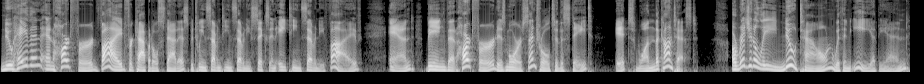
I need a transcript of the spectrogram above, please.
New Haven and Hartford vied for capital status between 1776 and 1875, and being that Hartford is more central to the state, it won the contest. Originally Newtown with an E at the end,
